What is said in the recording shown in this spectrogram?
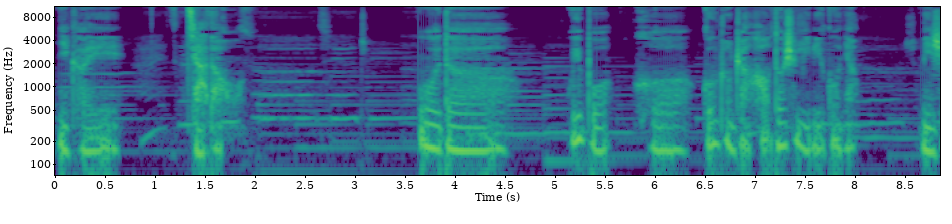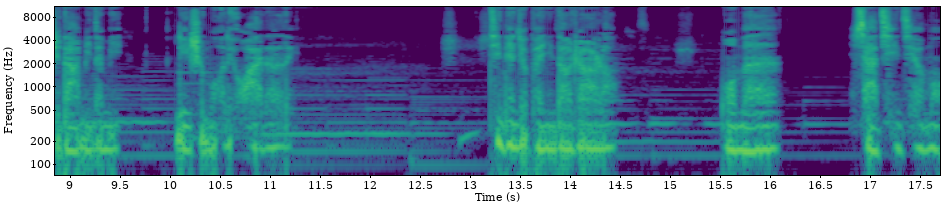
你可以加到我。我的微博和公众账号都是米粒姑娘，米是大米的米，粒是茉莉花的粒。今天就陪你到这儿了，我们下期节目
